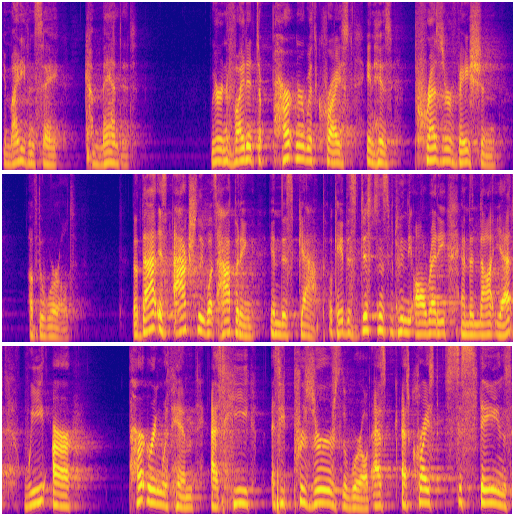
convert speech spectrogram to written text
you might even say commanded. We are invited to partner with Christ in his preservation of the world. Now, that is actually what's happening in this gap, okay? This distance between the already and the not yet. We are partnering with him as he as he preserves the world, as, as Christ sustains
